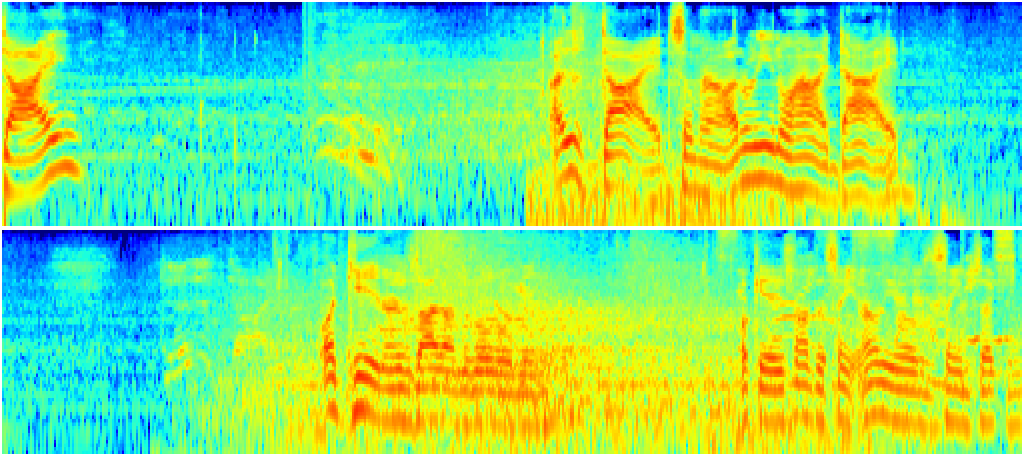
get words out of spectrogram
Die? I just died somehow. I don't even know how I died. Again, I just died on the roll again. Okay, it's not the same. I don't even know it's the same section.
